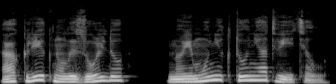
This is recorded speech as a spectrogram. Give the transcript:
окликнул Изольду, но ему никто не ответил.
